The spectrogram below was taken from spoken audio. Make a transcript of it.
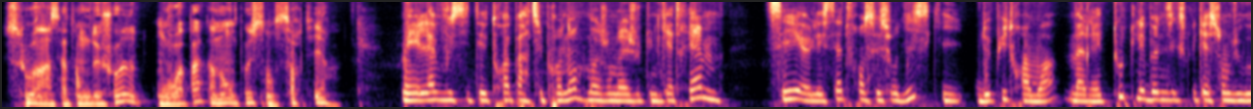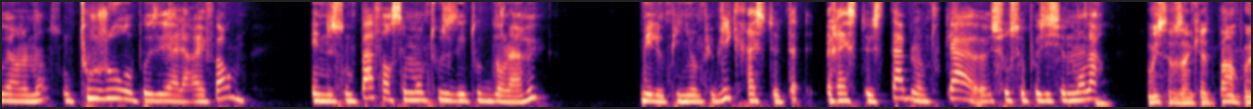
sourd à un certain nombre de choses. On voit pas comment on peut s'en sortir. Mais là, vous citez trois parties prenantes. Moi, j'en ajoute une quatrième. C'est les 7 Français sur 10 qui, depuis trois mois, malgré toutes les bonnes explications du gouvernement, sont toujours opposés à la réforme et ne sont pas forcément tous et toutes dans la rue. Mais l'opinion publique reste, stable, en tout cas, sur ce positionnement-là. Oui, ça vous inquiète pas un peu,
